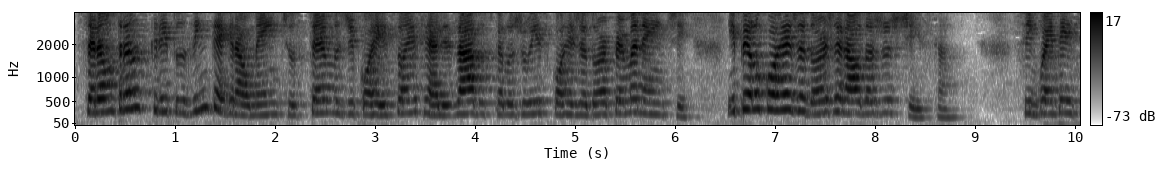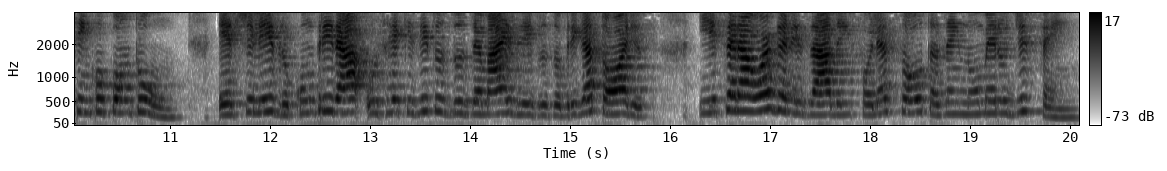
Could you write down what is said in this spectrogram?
serão transcritos integralmente os termos de correições realizados pelo juiz corregedor permanente e pelo corregedor geral da Justiça. 55.1. Este livro cumprirá os requisitos dos demais livros obrigatórios e será organizado em folhas soltas em número de 100.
